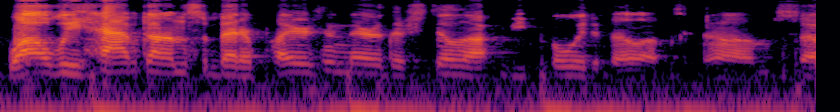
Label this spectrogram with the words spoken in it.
while we have gotten some better players in there, they're still not going to be fully developed. Um, so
